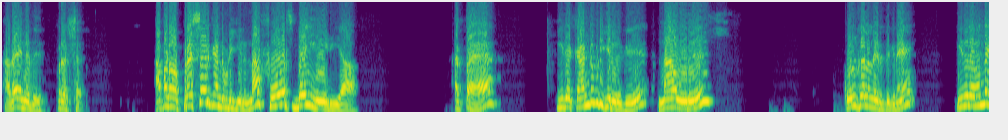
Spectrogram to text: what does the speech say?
அதான் என்னது? பிரஷர் அப்ப நம்ம பிரஷர் கண்டுபிடிக்கணும்னா ஃபோர்ஸ் பை ஏரியா அப்ப இத கண்டுபிடிக்கிறதுக்கு நான் ஒரு கொள்கலன் எடுத்துக்கிறேன். இதுல வந்து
